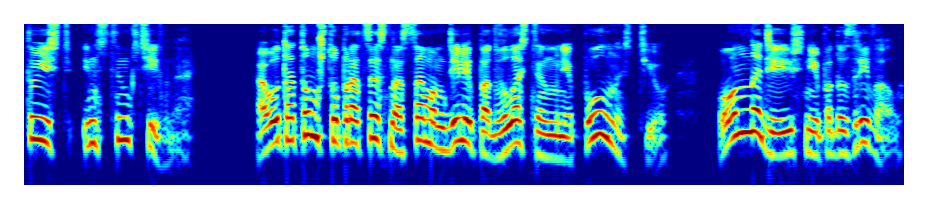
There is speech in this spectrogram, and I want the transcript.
То есть инстинктивно. А вот о том, что процесс на самом деле подвластен мне полностью, он, надеюсь, не подозревал.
